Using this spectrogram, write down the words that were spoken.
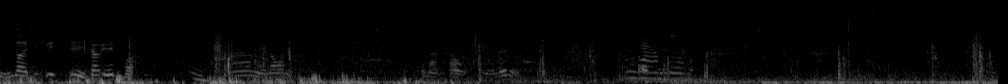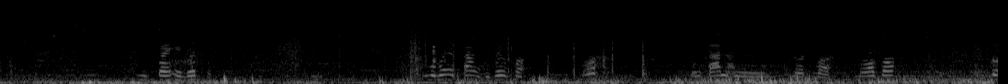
นี้ร้อยสิบเอ็ดเอ้ยเก้าเอสบ่อ่าแน่นอนขนาดเขาอย่างนั้นเลยไม่นานเลยไปให้เบิดบุกไปตั้งที่เพิ่มพอโอ้สงการอันรถบ่มอบ่โอ้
